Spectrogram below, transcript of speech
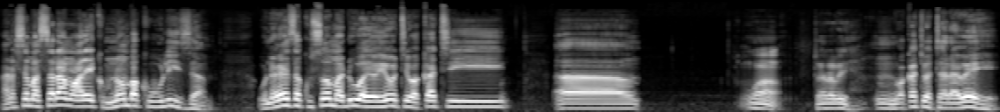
Anasema asalamu alaikum naomba kuuliza unaweza kusoma dua yoyote wakati uh, wa tarawih? Mm, wakati wa tarawehe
